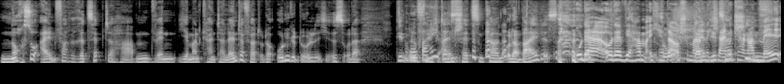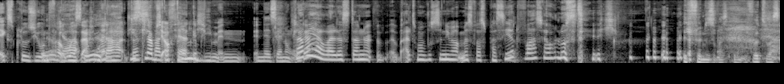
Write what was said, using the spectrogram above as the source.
noch so einfache Rezepte haben, wenn jemand kein Talent dafür hat oder ungeduldig ist oder den oder Ofen beides. nicht einschätzen kann oder beides. Oder, oder wir haben, ich hatte so, auch schon mal eine kleine halt Karamellexplosion ja, verursacht. Oh, ne? da, Die ist, glaube ich, auch drin geblieben in, in der Sendung, ich glaube ja, weil das dann, als man wusste niemandem ist, was passiert, ja. war es ja auch lustig. Ich finde sowas, ich würde sowas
